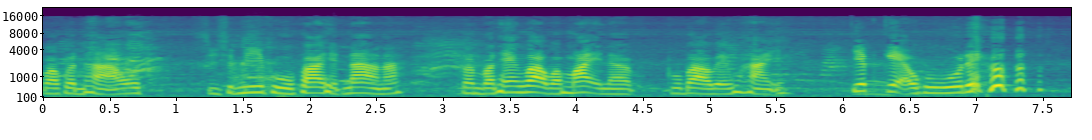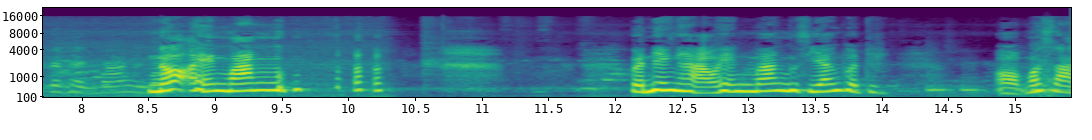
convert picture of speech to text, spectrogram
ว่าเพิ่นหาวสีชมีผู้ผ้าเห็ดหน้านะเพิ่นบันแห้งว่าว่าไม่นะผู้บ่าวแบงหายเจ็บแก้วหูเด้ เพิ่นแหงบ้างเนาะแหงมังเพิ่นแหงหาวแหงมังเสียงเพิ่นออกมาใส่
